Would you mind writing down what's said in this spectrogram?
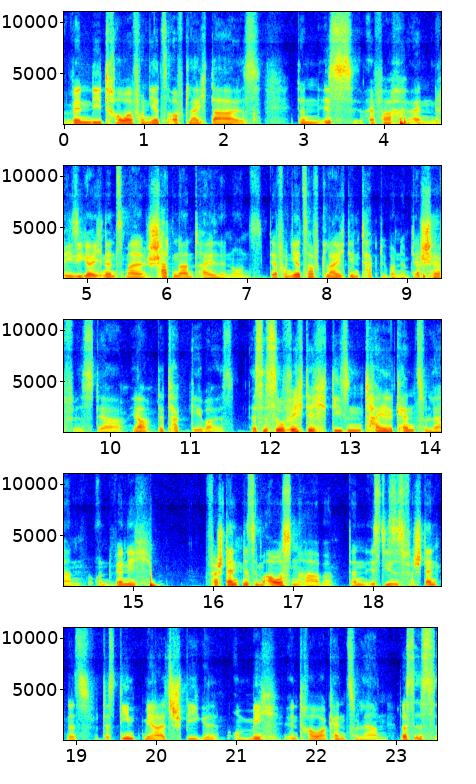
wenn die Trauer von jetzt auf gleich da ist, dann ist einfach ein riesiger, ich nenne es mal Schattenanteil in uns, der von jetzt auf gleich den Takt übernimmt, der Chef ist, der ja, der Taktgeber ist. Es ist so wichtig, diesen Teil kennenzulernen. Und wenn ich Verständnis im Außen habe, dann ist dieses Verständnis, das dient mir als Spiegel, um mich in Trauer kennenzulernen. Das ist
